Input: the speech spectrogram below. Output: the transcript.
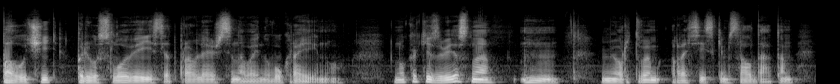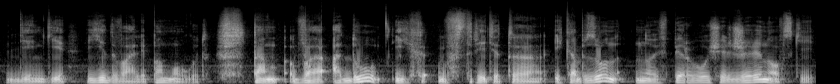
получить при условии, если отправляешься на войну в Украину. Но, как известно, мертвым российским солдатам деньги едва ли помогут. Там в аду их встретит э, и Кобзон, но и в первую очередь Жириновский.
